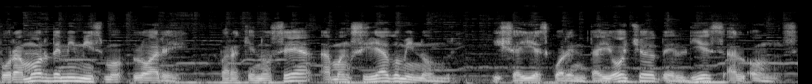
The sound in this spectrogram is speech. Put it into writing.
por amor de mí mismo, lo haré, para que no sea amancillado mi nombre. Isaías 48 del 10 al 11.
